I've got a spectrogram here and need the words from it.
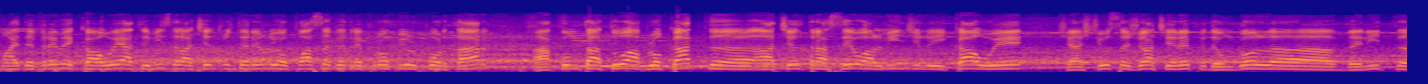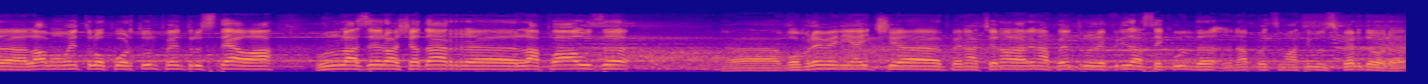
mai devreme Caue a trimis de la centrul terenului o pasă către propriul portar. Acum Tatu a blocat uh, acel traseu al mingii lui Caue și a știut să joace repede. Un gol uh, venit uh, la momentul oportun pentru Steaua. 1 la 0 așadar la pauză. Vom reveni aici pe Național Arena pentru repriza secundă în aproximativ un sfert de oră.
